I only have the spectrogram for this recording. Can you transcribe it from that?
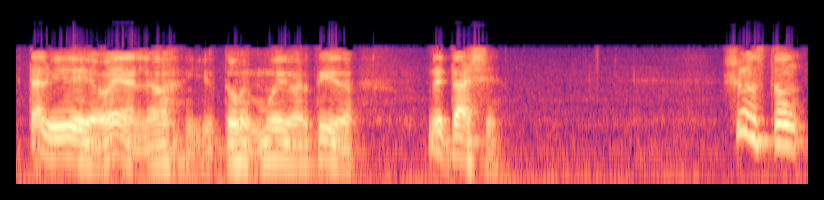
Está el video, véanlo, YouTube es muy divertido. Detalle. Johnston,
